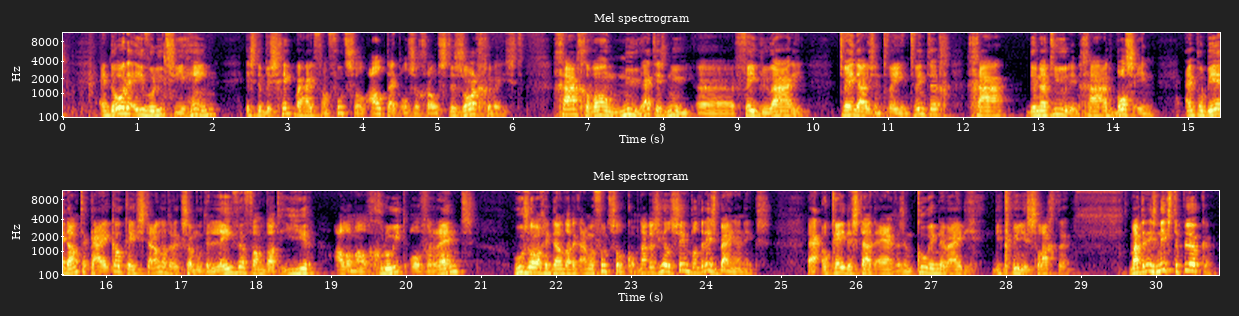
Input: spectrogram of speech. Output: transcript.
En door de evolutie heen is de beschikbaarheid van voedsel altijd onze grootste zorg geweest. Ga gewoon nu, het is nu uh, februari 2022, ga de natuur in, ga het bos in. En probeer dan te kijken, oké, stel nou dat ik zou moeten leven van wat hier allemaal groeit of rent. Hoe zorg ik dan dat ik aan mijn voedsel kom? Nou, dat is heel simpel, er is bijna niks. Oké, er staat ergens een koe in de wei, die, die kun je slachten. Maar er is niks te plukken.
